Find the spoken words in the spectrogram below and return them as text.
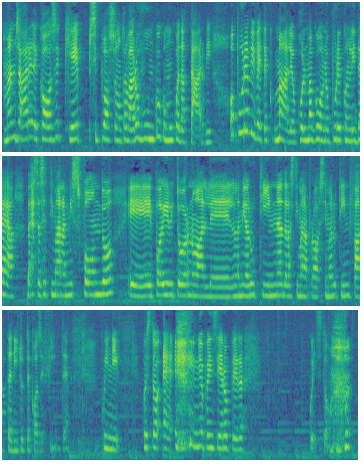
mangiare le cose che si possono trovare ovunque comunque adattarvi. Oppure vivete male o col magone oppure con l'idea beh sta mi sfondo e poi ritorno alle, alla mia routine della settimana prossima routine fatta di tutte cose finte. Quindi questo è il mio pensiero per questo.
